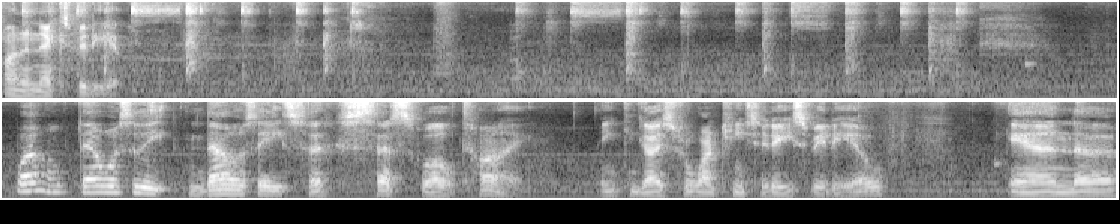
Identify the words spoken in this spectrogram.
on the next video. Well, that was a that was a successful time. Thank you guys for watching today's video. And uh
